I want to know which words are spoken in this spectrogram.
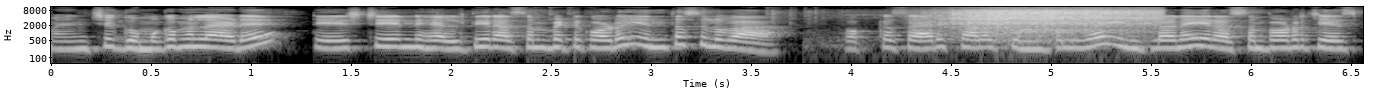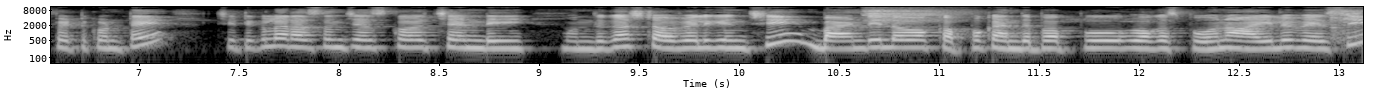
మంచి గుమగుమలాడే టేస్టీ అండ్ హెల్తీ రసం పెట్టుకోవడం ఎంత సులువా? ఒక్కసారి చాలా సింపుల్గా ఇంట్లోనే ఈ రసం పౌడర్ చేసి పెట్టుకుంటే చిటికలో రసం చేసుకోవచ్చండి. ముందుగా స్టవ్ వెలిగించి బాండీలో ఒక కప్పు కందిపప్పు ఒక స్పూన్ ఆయిల్ వేసి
